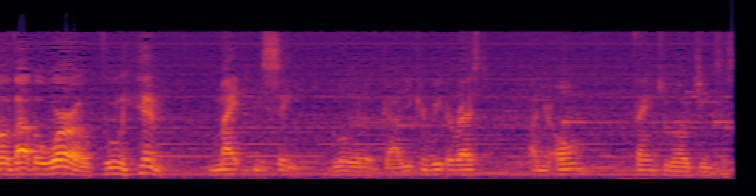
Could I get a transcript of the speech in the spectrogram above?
but that the world through him might be saved. Glory to God. You can read the rest on your own. Thank you, Lord Jesus.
